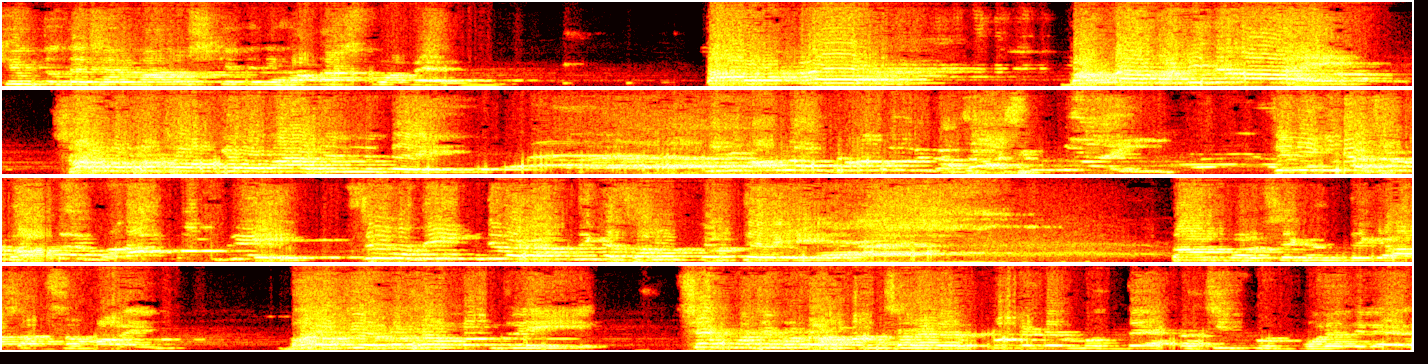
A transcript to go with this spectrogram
কিন্তু দেশের মানুষকে তিনি হতাশ করবেন। তার প্রেম বাংলার মাটিতে নয়, সর্বপ্রথম নয়া দিল্লিতে তিনি জনগণের কাছে আসেন নাই। তিনি গিয়েছেন ভারতের প্রধানমন্ত্রী শ্রীমতী ইন্দিরা গান্ধীকে স্মরণ করতে। তারপর সেখান থেকে আসার সময় ভারতীয় প্রধানমন্ত্রী শেখ মুজিবুর রহমান সাহেবের পকেটের মধ্যে একটা চিরকুট ভরে দিলেন।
